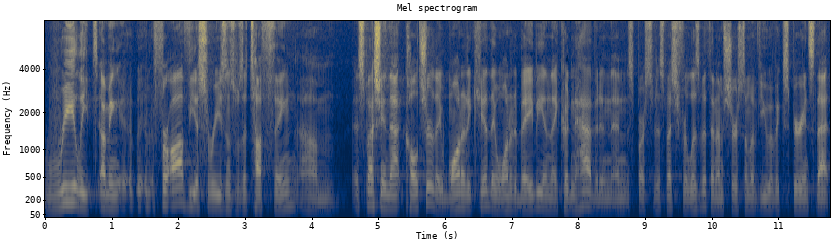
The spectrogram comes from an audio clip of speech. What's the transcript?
really, I mean, for obvious reasons, was a tough thing. Um, especially in that culture, they wanted a kid, they wanted a baby, and they couldn't have it. And, and especially for Elizabeth, and I'm sure some of you have experienced that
